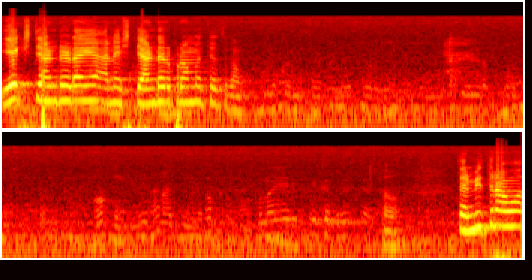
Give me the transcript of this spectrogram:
एक स्टँडर्ड आहे आणि स्टँडर्ड प्रमाणे त्याचं काम. हो. तर मित्रांनो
